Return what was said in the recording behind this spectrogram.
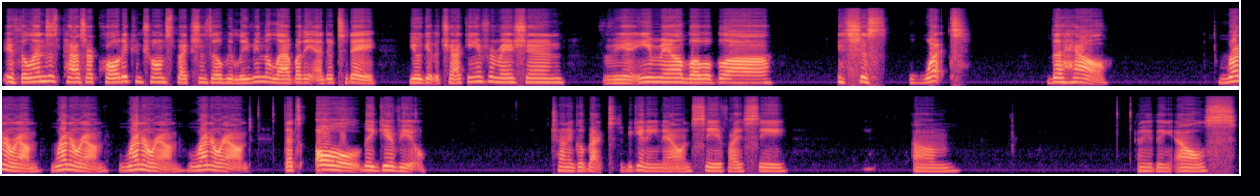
If the lenses pass our quality control inspections, they'll be leaving the lab by the end of today. You'll get the tracking information via email, blah, blah, blah. It's just, what the hell? Run around, run around, run around, run around. That's all they give you. Trying to go back to the beginning now and see if I see um, anything else.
